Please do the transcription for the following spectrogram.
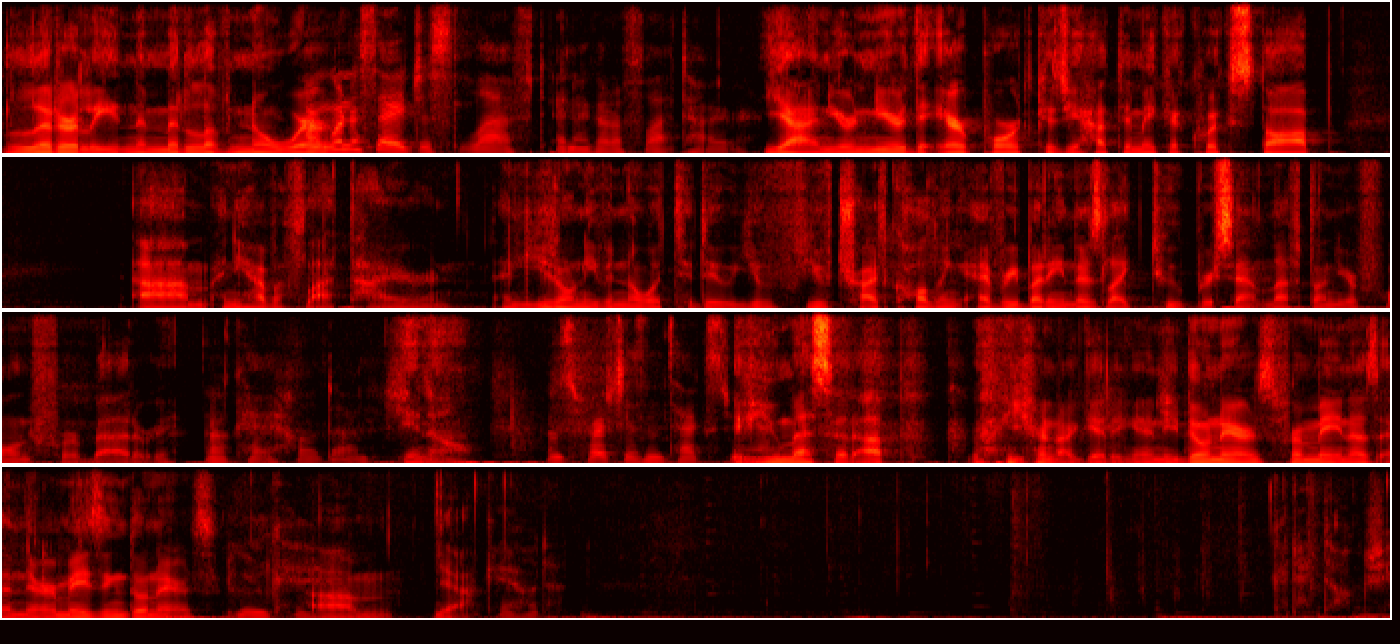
literally in the middle of nowhere. I'm gonna say I just left and I got a flat tire. yeah, and you're near the airport because you had to make a quick stop, um, and you have a flat tire, and, and you don't even know what to do. You've you've tried calling everybody, and there's like two percent left on your phone for a battery. Okay, hold on. You know, I'm surprised she doesn't text me. if you mess it up, you're not getting any donaires from Menas, and they're amazing donaires. okay. Um, yeah. okay, hold on. Can I talk shit?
